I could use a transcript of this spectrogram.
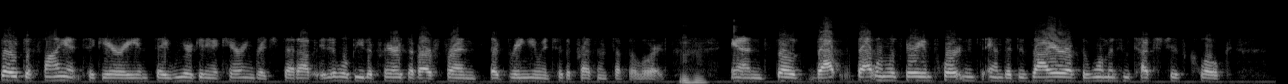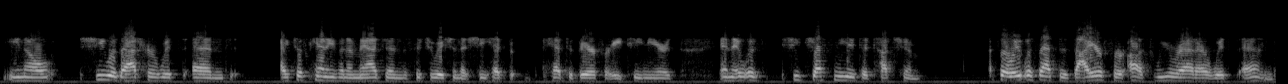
so defiant to Gary and say, We are getting a CaringBridge set up. It will be the prayers of our friends that bring you into the presence of the Lord. Mm-hmm. And so that that one was very important and the desire of the woman who touched his cloak. You know, she was at her wits' end. I just can't even imagine the situation that she had had to bear for 18 years, and it was she just needed to touch him. So it was that desire for us. We were at our wits' end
